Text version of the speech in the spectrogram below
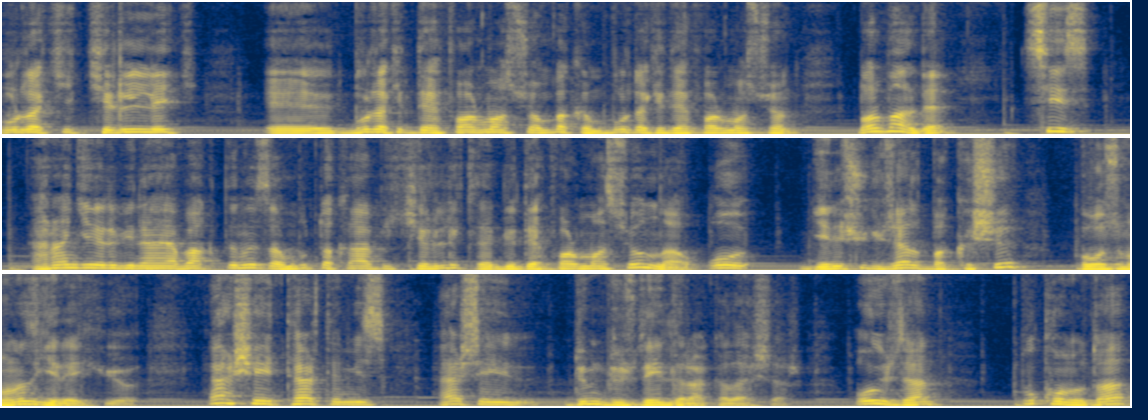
buradaki kirlilik, e, buradaki deformasyon. Bakın buradaki deformasyon. Normalde siz herhangi bir binaya baktığınızda mutlaka bir kirlilikle, bir deformasyonla o gelişi güzel bakışı bozmanız gerekiyor. Her şey tertemiz, her şey dümdüz değildir arkadaşlar. O yüzden bu konuda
